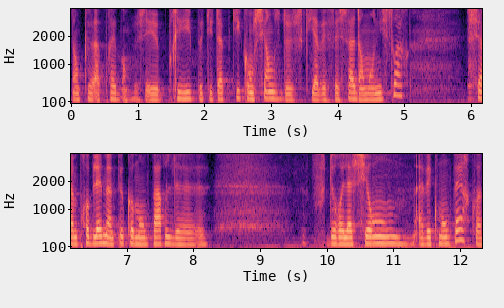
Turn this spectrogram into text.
Donc euh, après bon, j'ai pris petit à petit conscience de ce qui avait fait ça dans mon histoire. C'est un problème un peu comme on parle de de relations avec mon père quoi,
